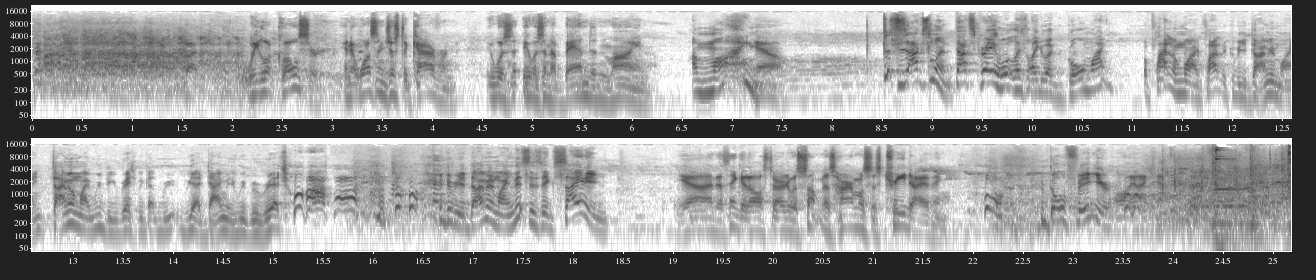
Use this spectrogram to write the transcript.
but we looked closer, and it wasn't just a cavern. It was, it was an abandoned mine. A mine? Yeah. This is excellent. That's great. What, like a gold mine? A platinum mine. Platinum could be a diamond mine. Diamond mine, we'd be rich. We got we got diamonds, we'd be rich. it could be a diamond mine. This is exciting. Yeah, and I think it all started with something as harmless as tree diving. Go figure. Oh, yeah, I can't.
